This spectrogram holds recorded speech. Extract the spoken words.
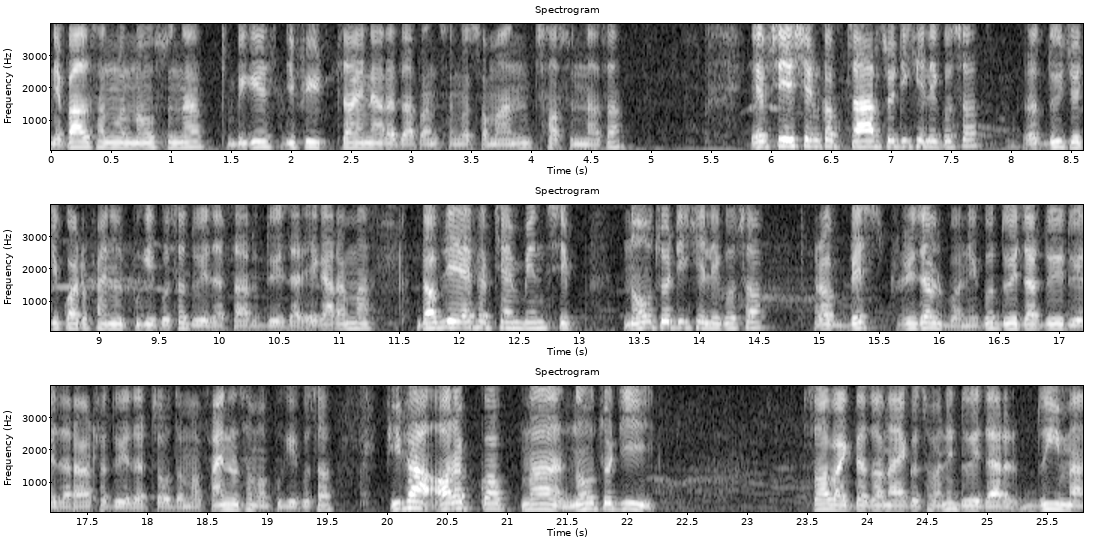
नेपालसँग नौ शून्य बिगेस्ट डिफिट चाइना र जापानसँग समान छ शून्य छ। एफसी एसियन कप चारचोटि खेलेको छ र दुईचोटि क्वार्टर फाइनल पुगेको छ दुई हजार चार दुई हजार एघारमा। डब्लुएफएफ च्याम्पियनसिप नौचोटि खेलेको छ। र बेस्ट रिजल्ट भनेको दुई हजार दुई दुई हजार आठ र दुई हजार चौधमा फाइनलसम्म पुगेको छ। फिफा अरब कपमा नौचोटि सहभागिता जनाएको छ भने दुई हजार दुईमा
